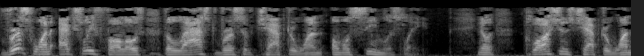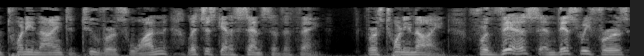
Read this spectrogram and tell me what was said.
Verse 1 actually follows the last verse of chapter 1 almost seamlessly. You know, Colossians chapter 1, 29 to 2 verse 1, let's just get a sense of the thing. Verse 29, for this, and this refers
